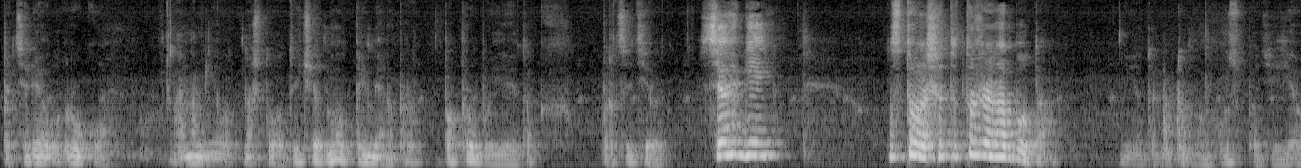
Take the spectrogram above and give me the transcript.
потерял руку. Она мне вот на что отвечает. Ну, вот примерно, попробую я так процитировать. Сергей, ну сторож, это тоже работа. Я так думаю, господи, я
